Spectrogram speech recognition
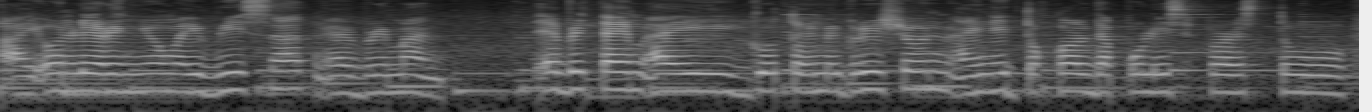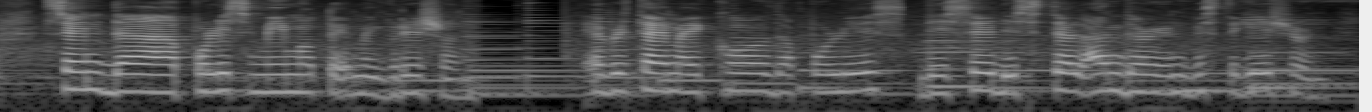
I only renew my visa every month. Every time I go to immigration, I need to call the police first to send the police memo to immigration. Every time I call the police, they said it's still under investigation.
